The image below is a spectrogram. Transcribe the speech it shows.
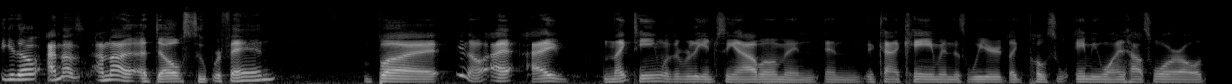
you know, I'm not I'm not an Adele super fan, but you know, I I 19 was a really interesting album and and it kind of came in this weird like post Amy Winehouse world.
